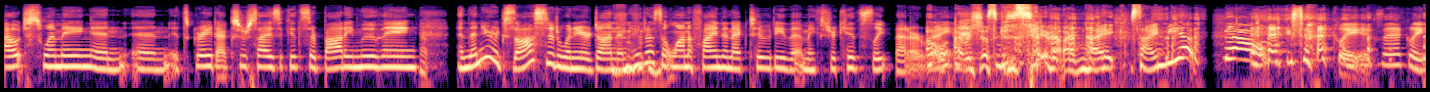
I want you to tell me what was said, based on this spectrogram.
out swimming and and it's great exercise, it gets their body moving, yep. and then you're exhausted when you're done. And who doesn't want to find an activity that makes your kids sleep better, oh, right? Oh, I was just going to say that. I'm like, sign me up now. exactly, exactly.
